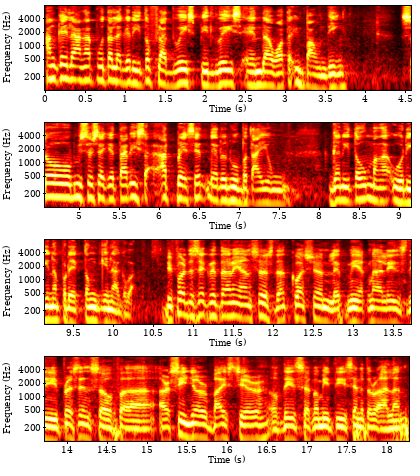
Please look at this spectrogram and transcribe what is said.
ang kailangan po talaga dito, floodways, spillways, and uh, water impounding. So, Mr. Secretary, at present, meron ho ba tayong ganitong mga uri ng proyektong ginagawa? Before the Secretary answers that question, let me acknowledge the presence of uh, our senior Vice Chair of this uh, committee, Senator Alan.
